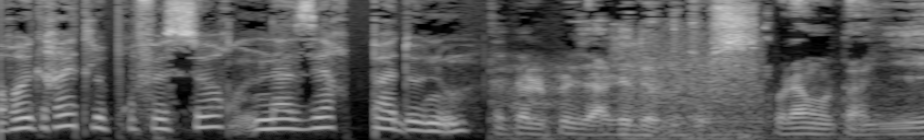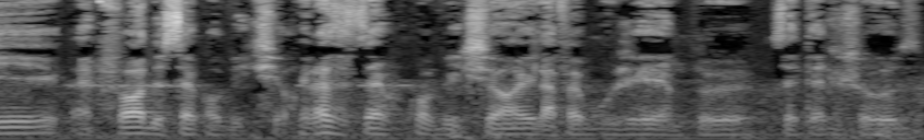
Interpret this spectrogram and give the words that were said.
regrette le professeur Nazer Padonou. C'était le plus âgé de nous tous. Paulin Montagnier est fort de ses convictions. Grâce à ses convictions, il a fait bouger un peu certaines choses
